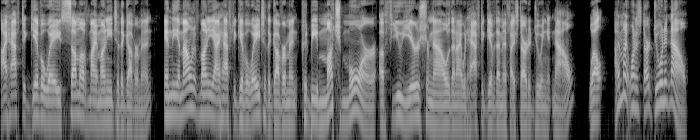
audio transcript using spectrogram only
I have to give away some of my money to the government. And the amount of money I have to give away to the government could be much more a few years from now than I would have to give them if I started doing it now. Well, I might want to start doing it now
